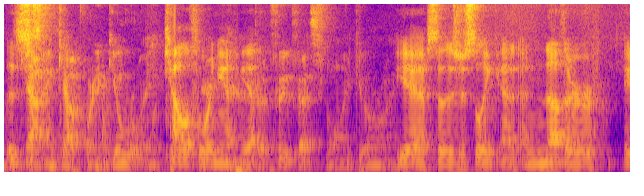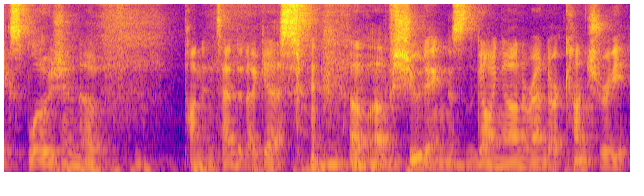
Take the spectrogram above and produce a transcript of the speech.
There's just in California, Gilroy. California. yeah. Yep. food festival in Gilroy. Yeah. So there's just like a, another explosion of pun intended, I guess, of, of shootings going on around our country.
